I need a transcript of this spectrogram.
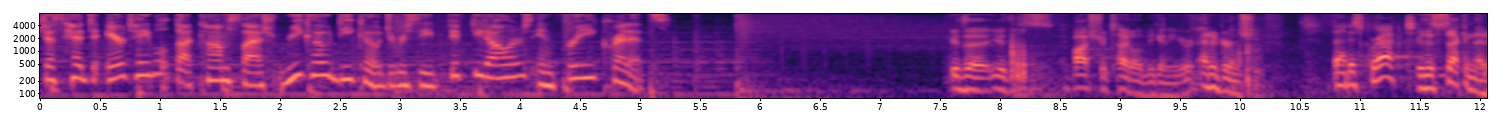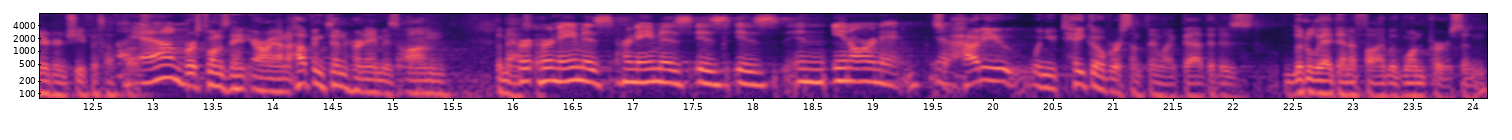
Just head to airtable.com slash recodecode to receive $50 in free credits. You're the, you're the botched your title at the beginning. You're editor in chief. That is correct. You're the second editor in chief at HuffPost. I am. First one is named Arianna Huffington. Her name is on the masthead. Her, her, name is her name is is is in in our name. So how do you when you take over something like that that is literally identified with one person?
